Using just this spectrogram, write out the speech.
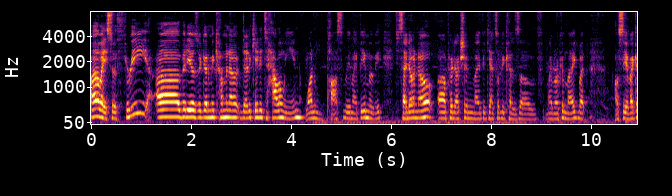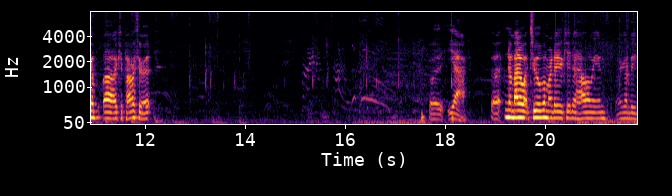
By the way, so three uh, videos are going to be coming out dedicated to Halloween. One possibly might be a movie. Just I don't know. Uh, production might be canceled because of my broken leg, but I'll see if I can, uh, can power through it. But yeah, uh, no matter what, two of them are dedicated to Halloween. They're gonna be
